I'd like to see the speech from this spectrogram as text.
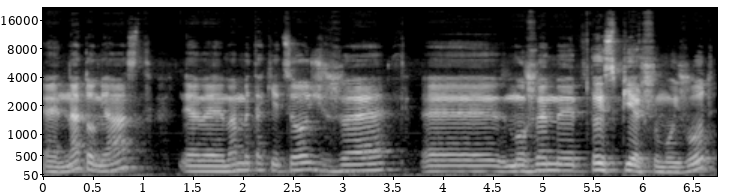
E, Natomiast e, mamy takie coś, że e, możemy, to jest pierwszy mój rzut,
